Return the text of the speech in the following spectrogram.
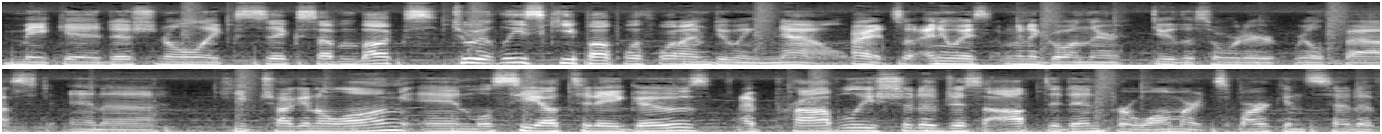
make an additional like six seven bucks to at least keep up with what i'm doing now. All right so anyways i'm gonna go in there do this order real fast and uh keep chugging along and we'll see how today goes. I probably should have just opted in for Walmart Spark instead of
